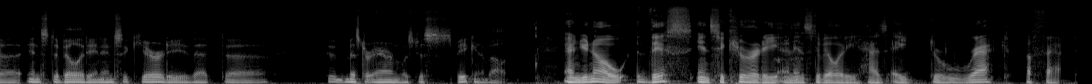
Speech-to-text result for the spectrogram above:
uh, instability and insecurity that uh, Mr. Aaron was just speaking about. And you know, this insecurity and instability has a direct effect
